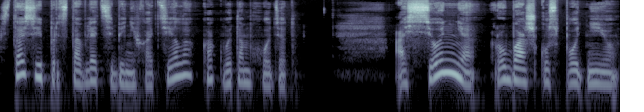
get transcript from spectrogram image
Стасия представлять себе не хотела, как в этом ходят. А сёння рубашку споднюю.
